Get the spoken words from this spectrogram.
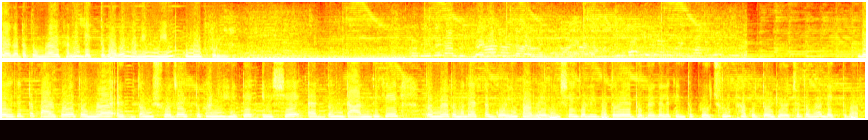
জায়গাটা তোমরা এখানে দেখতে পাবে মানে মেন কুমোরটুলি। রেলগেটটা পার করে তোমরা একদম সোজা একটুখানি হেঁটে এসে একদম ডান দিকে তোমরা তোমাদের একটা গলি পাবে এবং সেই গলির ভেতরে ঢুকে গেলে কিন্তু প্রচুর ঠাকুর তৈরি হচ্ছে তোমরা দেখতে পাবে।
